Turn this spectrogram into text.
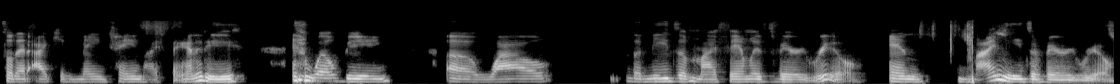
so that I can maintain my sanity and well being uh, while the needs of my family is very real. And my needs are very real.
